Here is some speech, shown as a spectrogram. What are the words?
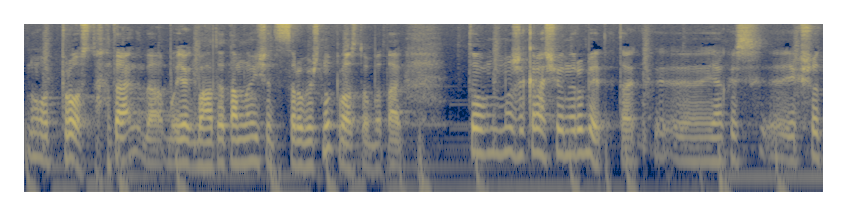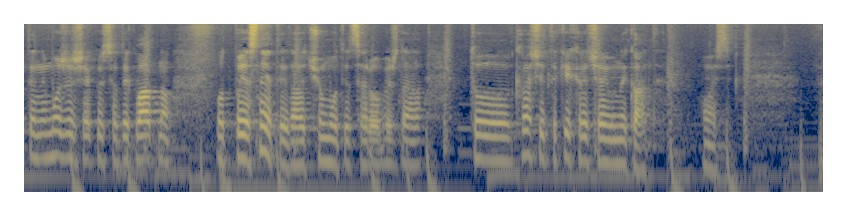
ну от просто, так? Да? бо як багато там навіщо ти це робиш, ну просто, бо так. То може краще не робити. Так? Е, Якось, е, якщо ти не можеш якось адекватно от пояснити, да, чому ти це робиш, да, то краще таких речей уникати. Ось. Е,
